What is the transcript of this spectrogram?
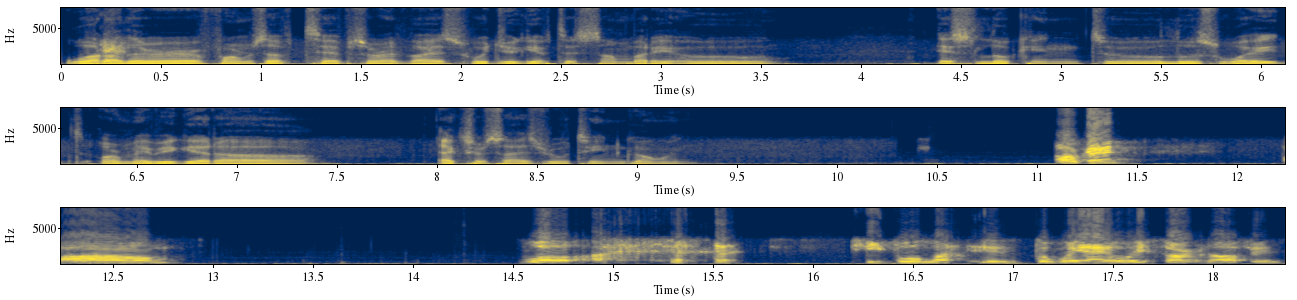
what yeah. other forms of tips or advice would you give to somebody who is looking to lose weight or maybe get a exercise routine going? Okay. Um, well, people like the way I always start it off is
